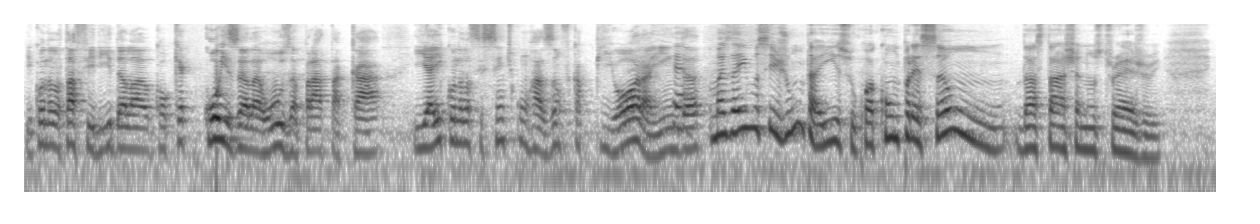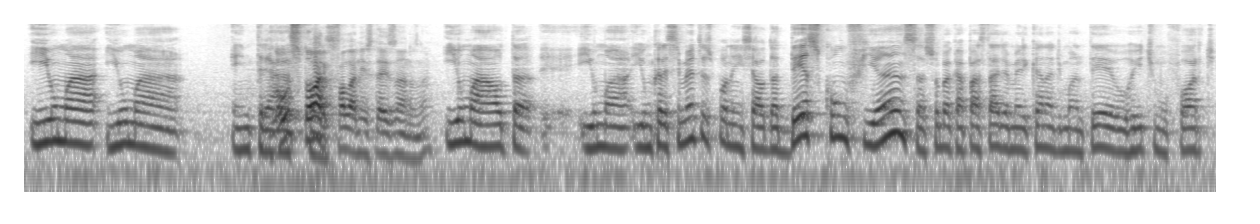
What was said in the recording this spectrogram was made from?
E quando ela tá ferida, ela, qualquer coisa ela usa para atacar e aí, quando ela se sente com razão, fica pior ainda. É, mas aí você junta isso com a compressão das taxas nos Treasury e uma. E uma entre aspas, Low histórico falar nisso 10 anos, né? E uma alta e, uma, e um crescimento exponencial da desconfiança sobre a capacidade americana de manter o ritmo forte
